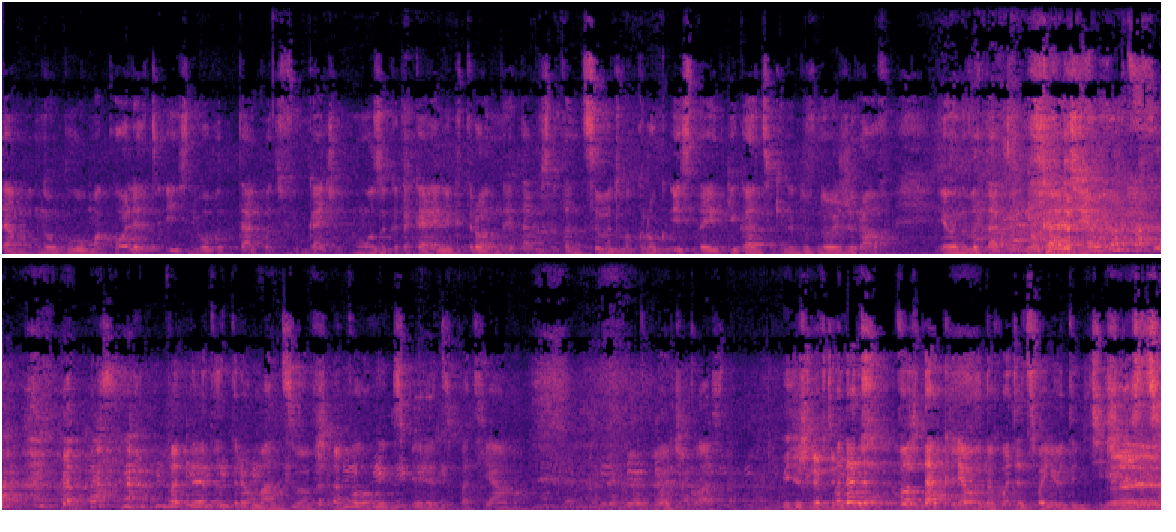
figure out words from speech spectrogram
там на углу Маколет, и из него вот так вот фигачит музыка такая электронная, там все танцуют вокруг, и стоит гигантский надувной жираф, и он вот так вот покачивает под этот романс, в общем, полный experience Батьяма. Очень классно. Видишь, Лев, Вот, это, вот так Лео находит свою идентичность.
